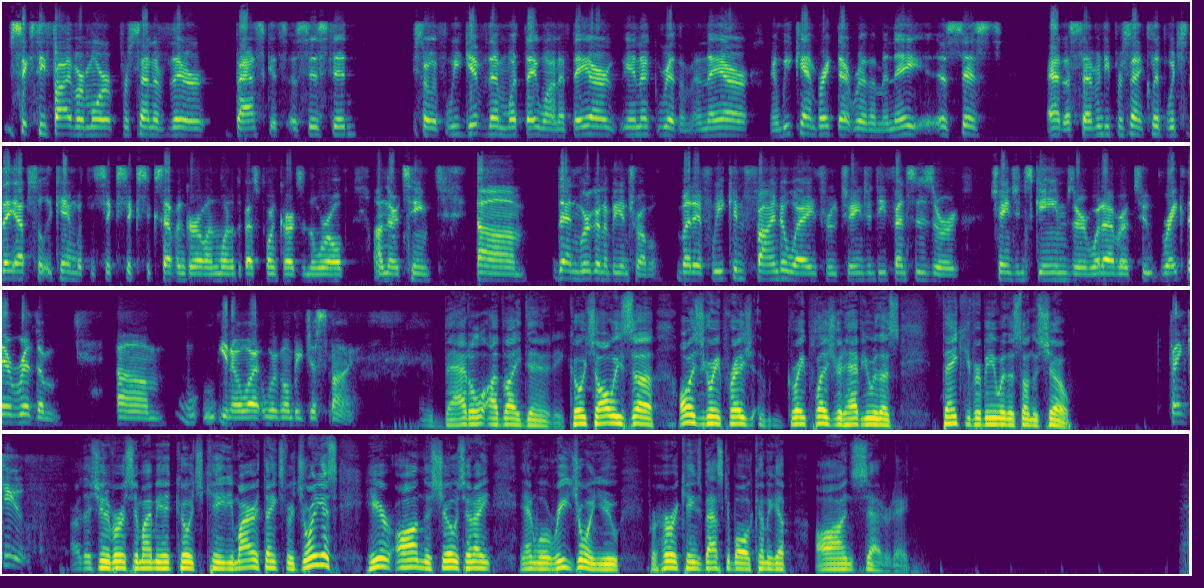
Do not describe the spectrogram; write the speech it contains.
65 or more percent of their baskets assisted, so if we give them what they want, if they are in a rhythm and they are, and we can't break that rhythm, and they assist at a 70% clip, which they absolutely can with the six six six seven girl and one of the best point guards in the world on their team, um, then we're going to be in trouble. But if we can find a way through changing defenses or changing schemes or whatever to break their rhythm um, you know what, we're going to be just fine. A battle of identity, Coach. Always, uh, always a great pleasure, great pleasure to have you with us. Thank you for being with us on the show. Thank you. All right, that's University of Miami head coach Katie Meier. Thanks for joining us here on the show tonight, and we'll rejoin you for Hurricanes basketball coming up on Saturday.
